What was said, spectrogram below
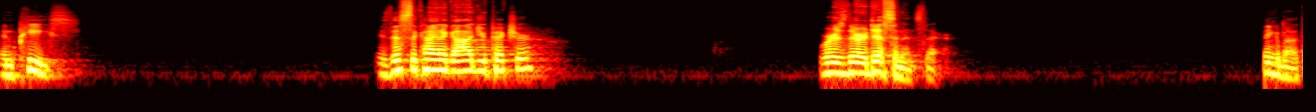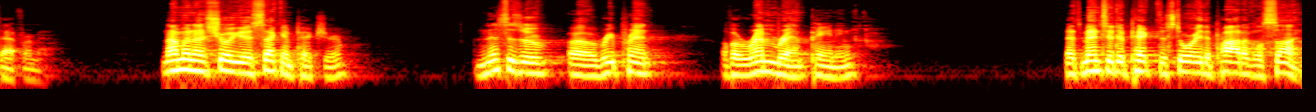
and peace. Is this the kind of God you picture? Or is there a dissonance there? Think about that for a minute. Now I'm going to show you a second picture. And this is a, a reprint of a Rembrandt painting that's meant to depict the story of the prodigal son.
